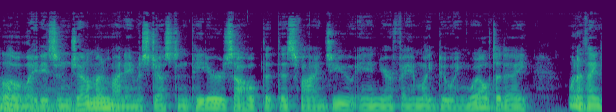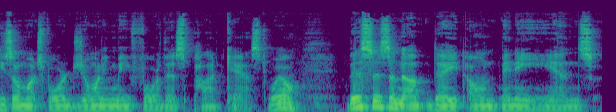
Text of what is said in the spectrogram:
Hello, ladies and gentlemen. My name is Justin Peters. I hope that this finds you and your family doing well today. I want to thank you so much for joining me for this podcast. Well, this is an update on Benny Hinn's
